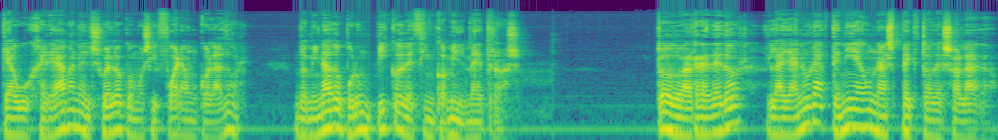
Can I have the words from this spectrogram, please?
que agujereaban el suelo como si fuera un colador, dominado por un pico de cinco mil metros. Todo alrededor, la llanura tenía un aspecto desolado.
